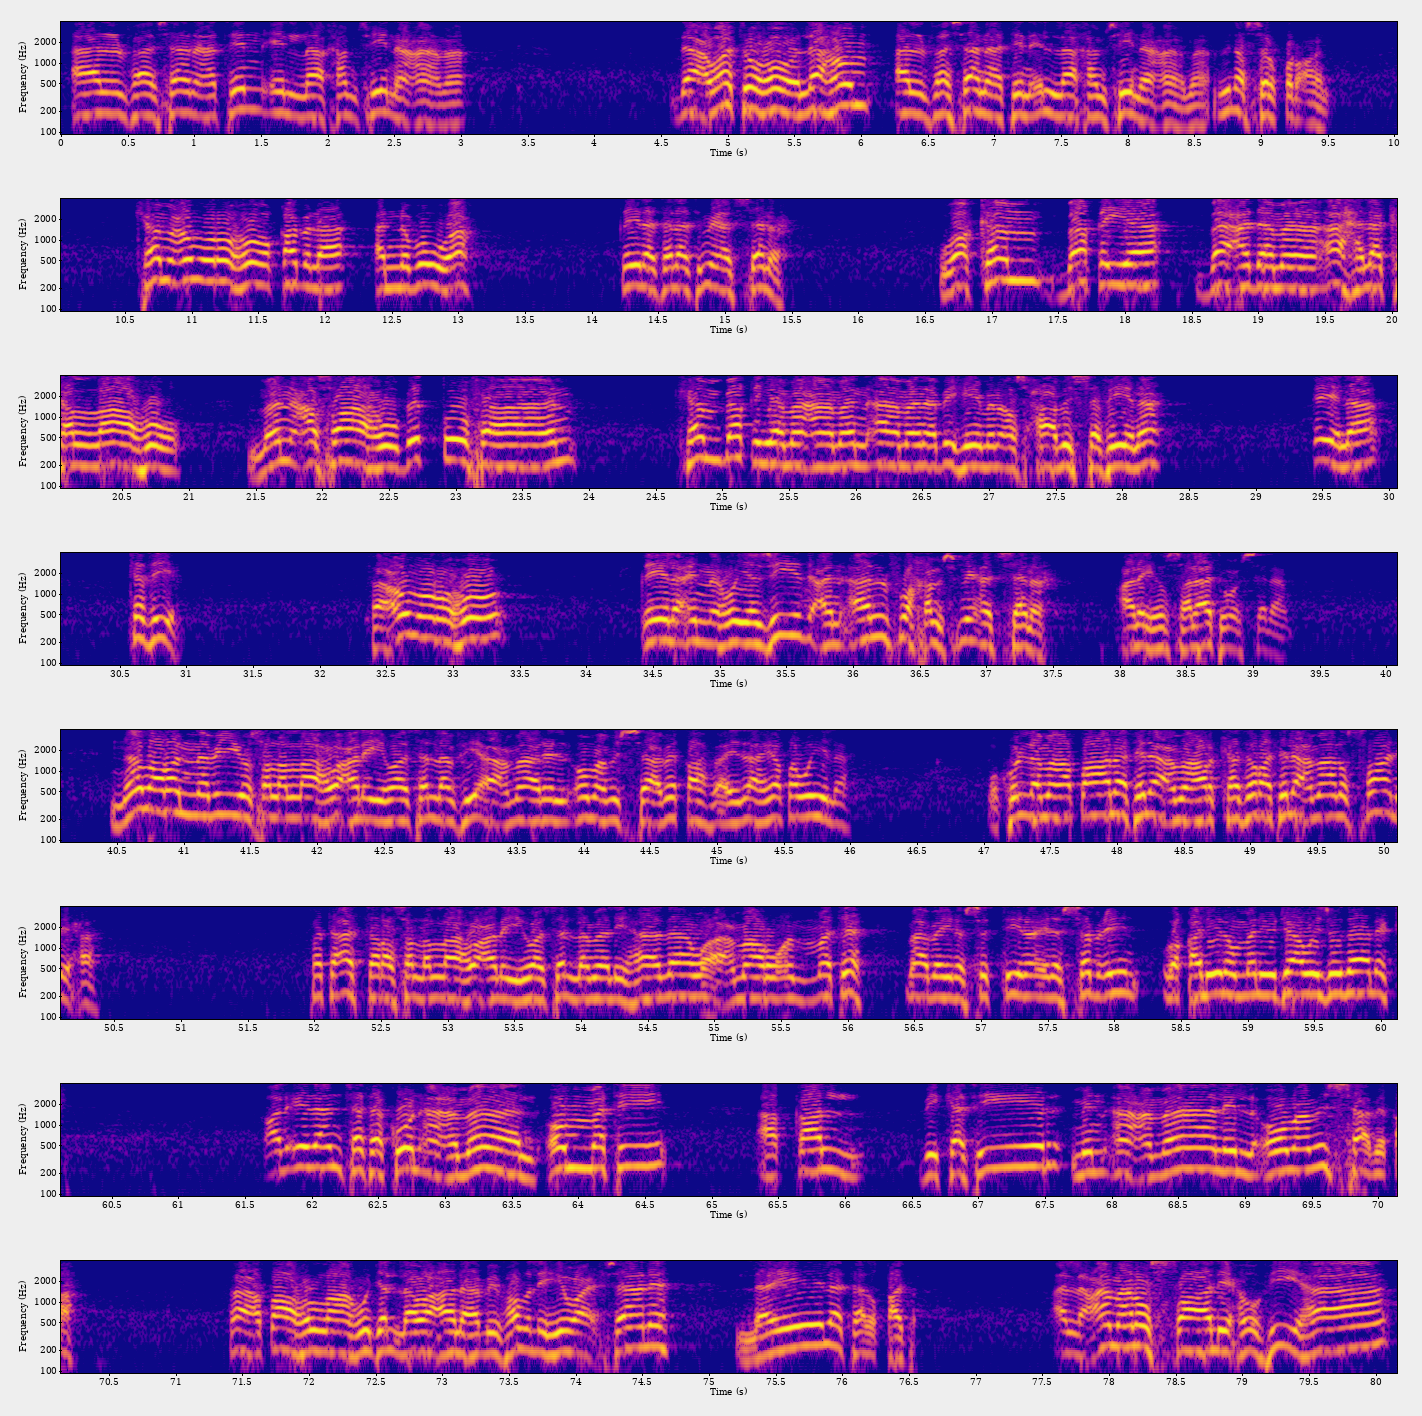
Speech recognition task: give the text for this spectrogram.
ألف سنة إلا خمسين عاما. دعوته لهم ألف سنة إلا خمسين عاما بنص القرآن. كم عمره قبل النبوة؟ قيل ثلاثمائة سنة. وكم بقي بعدما أهلك الله من عصاه بالطوفان كم بقي مع من آمن به من أصحاب السفينة؟ قيل كثير. فعمره قيل إنه يزيد عن ألف وخمسمائة سنة عليه الصلاة والسلام. نظر النبي صلى الله عليه وسلم في أعمار الأمم السابقة فإذا هي طويلة. وكلما طالت الأعمار كثرت الأعمال الصالحة. فتأثر صلى الله عليه وسلم لهذا وأعمار أمته ما بين الستين إلى السبعين وقليل من يجاوز ذلك. قال اذا ستكون أعمال أمتي أقل بكثير من أعمال الأمم السابقة. فأعطاه الله جل وعلا بفضله وإحسانه ليلة القدر. العمل الصالح فيها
